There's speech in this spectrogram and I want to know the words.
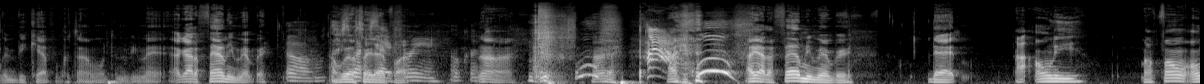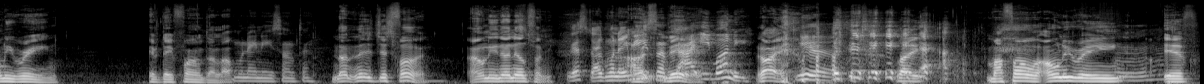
let me be careful because I don't want them to be mad. I got a family member. Oh, I was will about say to that part. Friend. Okay. Nah, Woo. I, I got a family member that I only my phone only ring if they funds are low. When they need something. No, it's just fun. I don't need nothing else from you. That's like when they need I- something. yeah. I eat money. Right. Yeah. like my phone will only ring if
